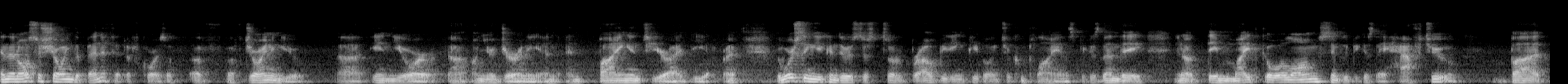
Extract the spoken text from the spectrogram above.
and then also showing the benefit, of course, of, of, of joining you uh, in your uh, on your journey and, and buying into your idea. Right. The worst thing you can do is just sort of browbeating people into compliance because then they, you know, they might go along simply because they have to, but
